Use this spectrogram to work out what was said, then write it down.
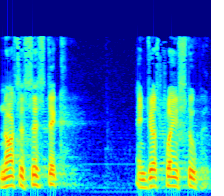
narcissistic, and just plain stupid.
